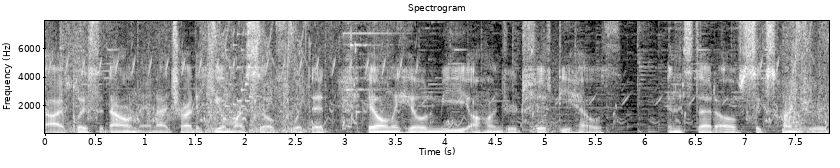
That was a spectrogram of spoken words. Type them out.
I placed it down and I tried to heal myself with it, it only healed me 150 health instead of 600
